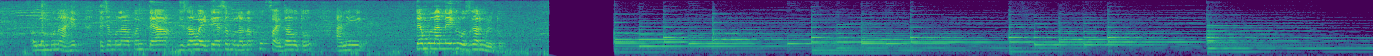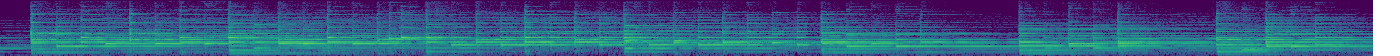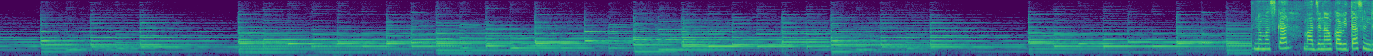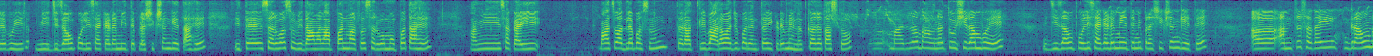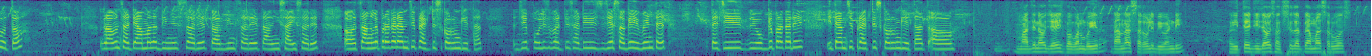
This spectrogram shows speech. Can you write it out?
अवलंबून आहेत. त्याच्यामुळं आपण त्या जिजाऊ आय टी आयचा मुलांना खूप फायदा होतो आणि त्या मुलांना एक रोजगार मिळतो. नमस्कार. माझं नाव कविता संजय भुईर. मी जिजाऊ पोलीस अकॅडमी इथे प्रशिक्षण घेत आहे. इथे सर्व सुविधा आम्हाला आपणमार्फत सर्व मोफत आहे. आम्ही सकाळी पाच वाजल्यापासून तर रात्री बारा वाजेपर्यंत इकडे मेहनत करत असतो. माझं नाव भावना तुळशीराम भोये. जिजाऊ पोलीस अकॅडमी येथे मी प्रशिक्षण घेते. आमचं सकाळी ग्राउंड होतं. ग्राउंडसाठी आम्हाला दिनेश सर आहेत अरविंद सर आहेत आणि साई सर आहेत. चांगल्या प्रकारे आमची प्रॅक्टिस करून घेतात. जे पोलीस भरतीसाठी जे सगळे इव्हेंट आहेत त्याची योग्य प्रकारे इथे आमची प्रॅक्टिस करून घेतात. माझे नाव जयेश भगवान भोईर राहणार सरवली भिवंडी. इथे जिजाऊ संस्थेतर्फे आम्हाला सर्व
